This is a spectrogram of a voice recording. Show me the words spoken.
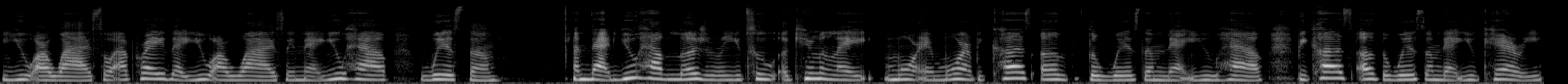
you are wise. So I pray that you are wise and that you have wisdom and that you have luxury to accumulate more and more because of the wisdom that you have, because of the wisdom that you carry.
